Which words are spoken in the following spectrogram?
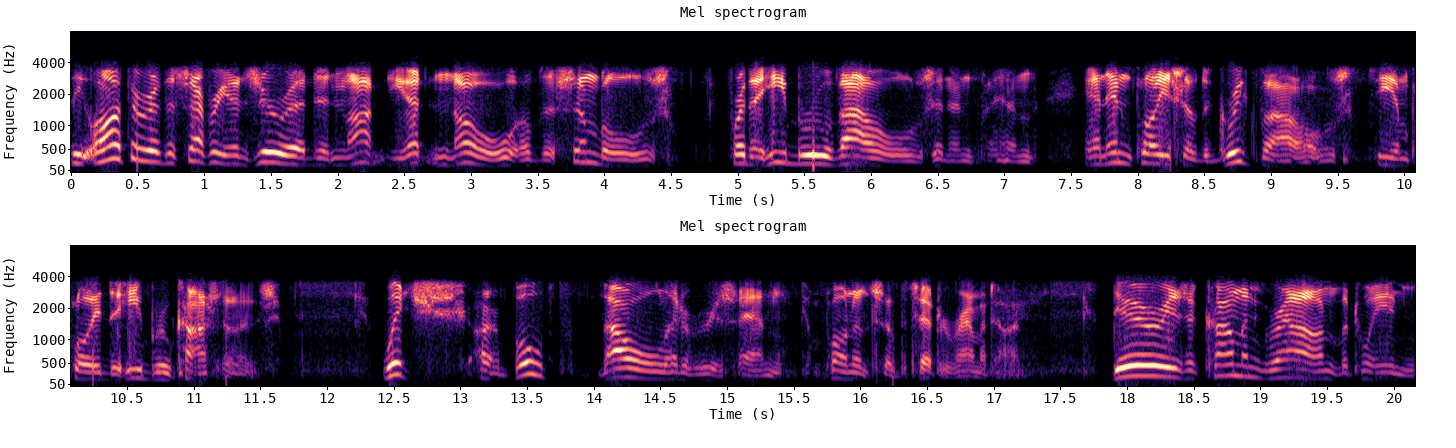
The author of the Sefer Yetzirah did not yet know of the symbols for the Hebrew vowels, and in, and, and in place of the Greek vowels, he employed the Hebrew consonants, which are both vowel letters and components of the Tetragrammaton. There is a common ground between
